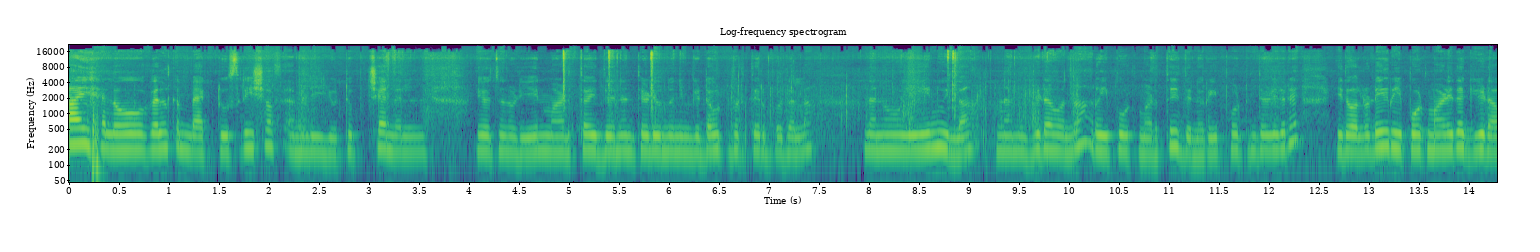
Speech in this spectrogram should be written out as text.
Hi hello welcome back to Shreesha family YouTube channel ಇವತ್ತು ನೋಡಿ ಏನು ಮಾಡ್ತಾ ಇದ್ದೇನೆ ಅಂತೇಳಿ ಒಂದು ನಿಮಗೆ ಡೌಟ್ ಬರ್ತಿರ್ಬೋದಲ್ಲ ನಾನು ಏನೂ ಇಲ್ಲ. ನಾನು ಗಿಡವನ್ನು ರಿಪೋರ್ಟ್ ಮಾಡ್ತಾ ಇದ್ದೇನೆ. ರಿಪೋರ್ಟ್ ಅಂತ ಹೇಳಿದರೆ, ಇದು ಆಲ್ರೆಡಿ ರಿಪೋರ್ಟ್ ಮಾಡಿದ ಗಿಡ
